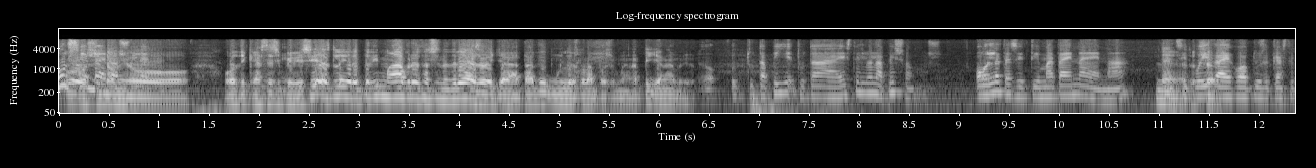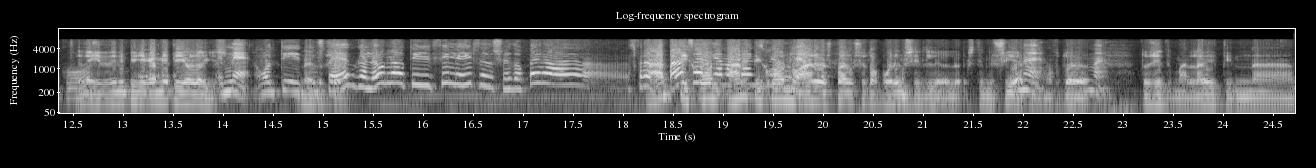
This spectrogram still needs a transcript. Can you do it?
αφού ο, σήμερα συγγνώμη, σου λέει. ο, ο δικαστής υπηρεσίας, λέει, ρε παιδί μου, αύριο θα συνεδριάζω και τα δει μου λες τώρα από σήμερα. Πήγαινε αύριο. Ο- Του τα, πήγε, του τα έστειλε όλα πίσω όμως. Όλα τα ζητήματα ένα-ένα, Ναι, έτσι, ναι, το που ξέρω. είδα εγώ από τους δικαστικούς. Ναι, γιατί δεν υπήρχε καμία αιτιολόγηση. Ναι, ότι Ναι, τους το τα ξέρω. έβγαλε όλα ότι φίλε ήρθες εδώ πέρα Αν στραταπάτσα τυχόν, για να αν κάνεις μια τυχόν ο δουλειά. Άριος Πάγος το απορρίψει λ- στην ουσία Ναι, του αυτό το, ναι. το ζήτημα, δηλαδή την, α,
